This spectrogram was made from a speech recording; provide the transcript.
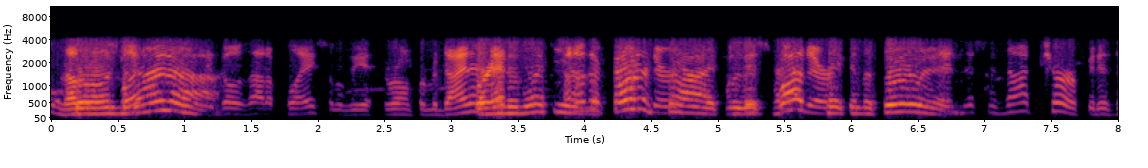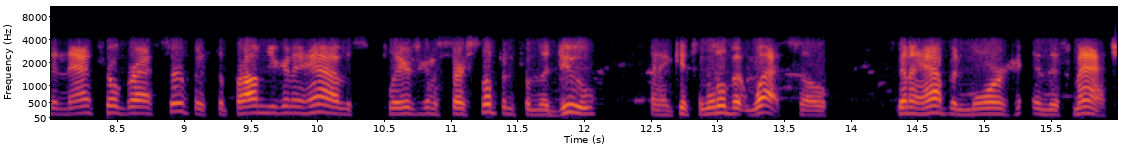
another slip. It goes out of place. It'll be a throw in for Medina. And Brandon on another the far factor side for this this weather. taking the throw in. And this is not turf. It is a natural grass surface. The problem you're going to have is players are going to start slipping from the dew, and it gets a little bit wet. So it's going to happen more in this match.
